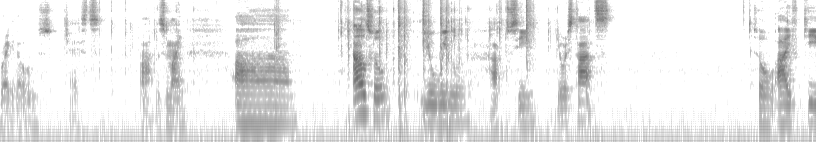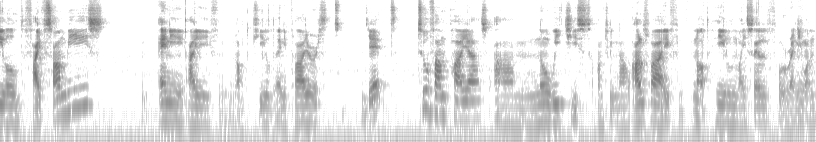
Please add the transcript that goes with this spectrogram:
break those chests. Ah this is mine. Um, also you will have to see your stats. So I've killed 5 zombies. Any I've not killed any players yet. 2 vampires no witches until now. Also I've not healed myself or anyone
